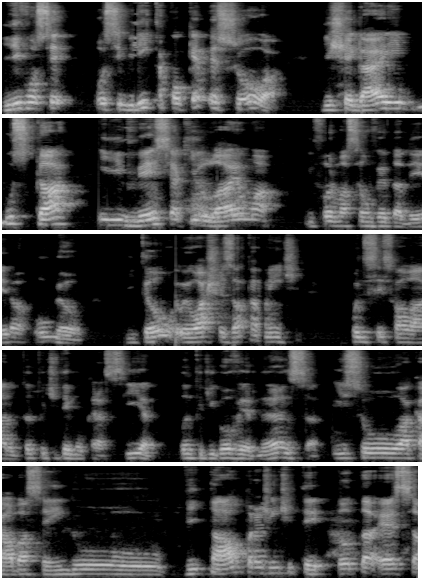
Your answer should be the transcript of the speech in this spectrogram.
e você possibilita qualquer pessoa de chegar e buscar e ver se aquilo lá é uma informação verdadeira ou não. Então, eu acho exatamente quando vocês falaram tanto de democracia quanto de governança, isso acaba sendo vital para a gente ter toda essa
